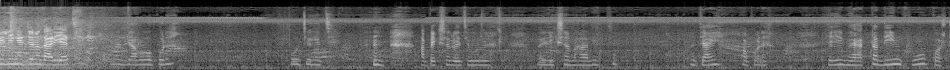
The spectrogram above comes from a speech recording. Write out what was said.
বিলিংয়ের জন্য দাঁড়িয়ে আছি। এবার যাব ওপরে। পৌঁছে গেছি। অপেক্ষা রয়েছে মনে হয়। ওই রিক্সার ভাড়া দিচ্ছে। যাই, ওপরে। এই একটা দিন খুব কষ্ট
